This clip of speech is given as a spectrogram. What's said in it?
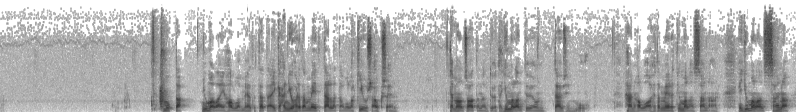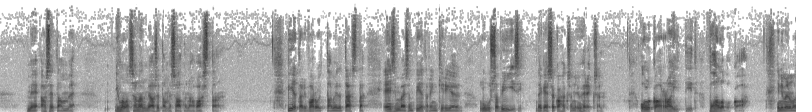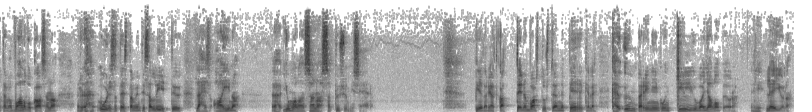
Mutta Jumala ei halua meiltä tätä, eikä hän johdata meitä tällä tavalla kiusaukseen. Tämä on saatanan työtä. Jumalan työ on täysin muu. Hän haluaa ohjata meidät Jumalan sanaan. Ja Jumalan sana me asetamme, Jumalan sanan me asetamme saatanaa vastaan. Pietari varoittaa meitä tästä ensimmäisen Pietarin kirjeen luvussa 5, jakeessa 8 ja 9. Olkaa raittiit, valvokaa. Ja nimenomaan tämä valvokaa sana Uudessa testamentissa liittyy lähes aina eh, Jumalan sanassa pysymiseen. Pietari jatkaa, teidän vastustajanne perkele käy ympäri niin kuin kiljuva jalopeura, eli leijona,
